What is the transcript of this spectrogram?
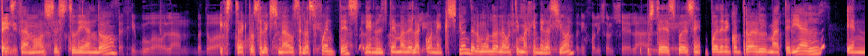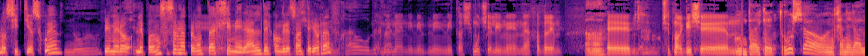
Estamos estudiando extractos seleccionados de las fuentes en el tema de la conexión del mundo en la última generación. Ustedes pueden encontrar el material en los sitios web. Primero, ¿le podemos hacer una pregunta general del Congreso anterior, Raf? ¿Pregunta de qué? ¿Tuya o en general?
